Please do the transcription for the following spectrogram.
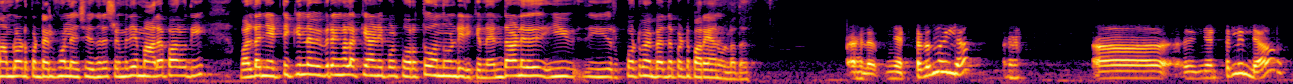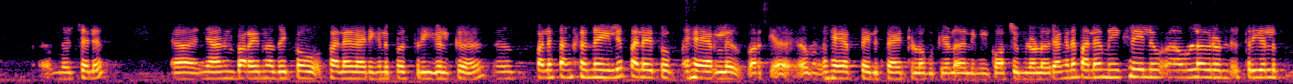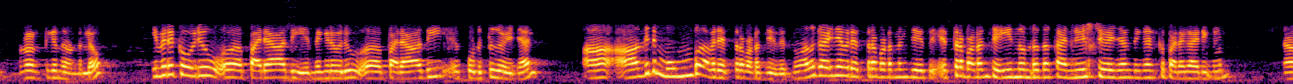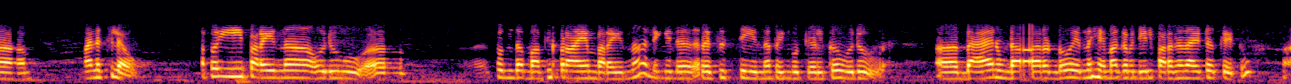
നമ്മളോടൊപ്പം ടെലിഫോണിൽ ചെയ്യുന്നത് ശ്രീമതി മാലപാർവതി വളരെ ഞെട്ടിക്കുന്ന വിവരങ്ങളൊക്കെയാണ് ഇപ്പോൾ പുറത്തു വന്നുകൊണ്ടിരിക്കുന്നത്. എന്താണ് ഇത് ഈ ഈ റിപ്പോർട്ടുമായി ബന്ധപ്പെട്ട് പറയാനുള്ളത്? അല്ല ഞെട്ടലൊന്നുമില്ല. ഞെട്ടലില്ല. എന്ന് വെച്ചാൽ ഞാൻ പറയുന്നത് ഇപ്പോ പല കാര്യങ്ങളും ഇപ്പൊ സ്ത്രീകൾക്ക് പല സംഘടനയിൽ പല ഇപ്പൊ ഹെയറിൽ വർക്ക് ഹെയർ സ്റ്റൈലിസ്റ്റ് ആയിട്ടുള്ള കുട്ടികൾ അല്ലെങ്കിൽ കോസ്റ്റ്യൂമിലുള്ളവർ അങ്ങനെ പല മേഖലയിലും ഉള്ളവരുണ്ട് സ്ത്രീകൾ പ്രവർത്തിക്കുന്നുണ്ടല്ലോ. ഇവരൊക്കെ ഒരു പരാതി എന്തെങ്കിലും ഒരു പരാതി കൊടുത്തു കഴിഞ്ഞാൽ അതിന് മുമ്പ് അവർ എത്ര പടം ചെയ്തിരുന്നു? അത് കഴിഞ്ഞ് അവർ എത്ര പഠനം ചെയ്ത് എത്ര പടം ചെയ്യുന്നുണ്ടെന്നൊക്കെ അന്വേഷിച്ചു കഴിഞ്ഞാൽ നിങ്ങൾക്ക് പല കാര്യങ്ങളും മനസ്സിലാവും. അപ്പൊ ഈ പറയുന്ന ഒരു സ്വന്തം അഭിപ്രായം പറയുന്ന അല്ലെങ്കിൽ റെസിസ്റ്റ് ചെയ്യുന്ന പെൺകുട്ടികൾക്ക് ഒരു ബാൻ ഉണ്ടാകാറുണ്ടോ എന്ന് ഹേമ കമ്മിറ്റിയിൽ പറഞ്ഞതായിട്ട് കേട്ടു.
